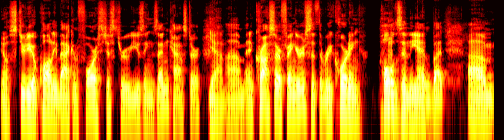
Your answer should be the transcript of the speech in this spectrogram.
you know studio quality back and forth just through using zencastr yeah. um, and cross our fingers that the recording holds in the end. But um,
